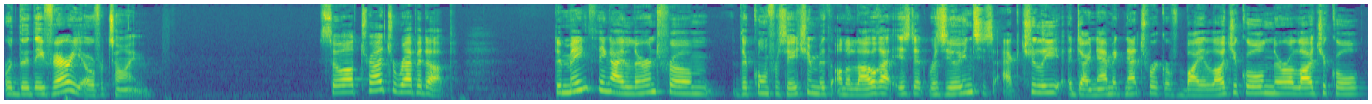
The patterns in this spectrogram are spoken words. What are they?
or do they vary over time? So I'll try to wrap it up. The main thing I learned from the conversation with Anna Laura is that resilience is actually a dynamic network of biological, neurological,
